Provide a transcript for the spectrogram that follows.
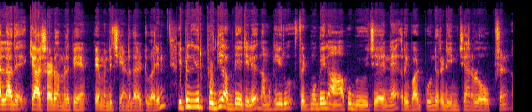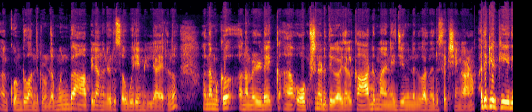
അല്ലാതെ ക്യാഷ് ആയിട്ട് നമ്മൾ പേ പേയ്മെന്റ് ചെയ്യേണ്ടതായിട്ട് വരും. ഇപ്പോൾ ഈ ഒരു പുതിയ അപ്ഡേറ്റിൽ നമുക്ക് ഈ ഒരു ഫെഡ് മൊബൈൽ ആപ്പ് ഉപയോഗിച്ച് തന്നെ റിവാർഡ് പോയിന്റ് റിഡീം ചെയ്യാനുള്ള ഓപ്ഷൻ കൊണ്ടുവന്നിട്ടുണ്ട്. മുൻപ് ആപ്പിൽ അങ്ങനെ ഒരു സൗകര്യം ഇല്ലായിരുന്നു നമുക്ക് നമ്മളുടെ ഓപ്ഷൻ എടുത്തു കഴിഞ്ഞാൽ കാർഡ് മാനേജ്മെന്റ് എന്ന് പറഞ്ഞ ഒരു സെക്ഷൻ കാണാം. അത് ക്ലിക്ക് ചെയ്ത്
